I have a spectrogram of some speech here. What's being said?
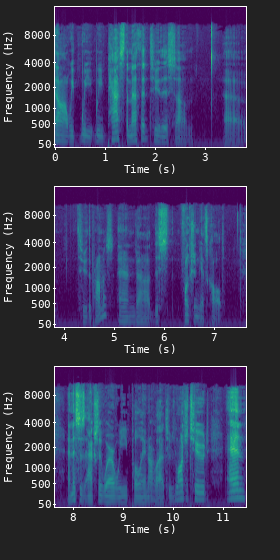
uh, we, we, we pass the method to this um, uh, to the promise, and uh, this function gets called. And this is actually where we pull in our latitude longitude and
